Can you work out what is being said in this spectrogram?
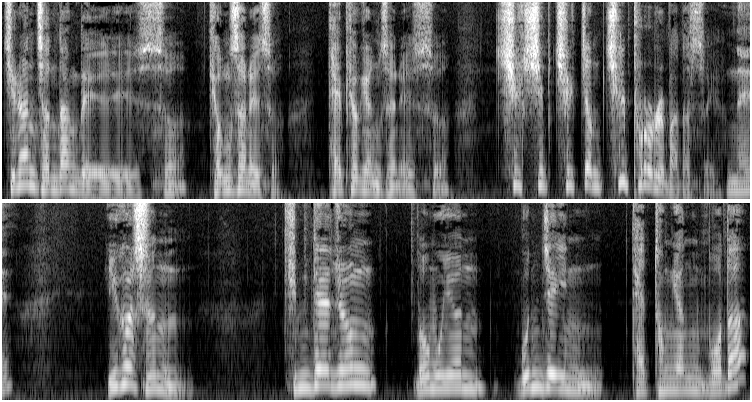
지난 전당대회에서 경선에서 대표 경선에서 77.7%를 받았어요. 네. 이것은 김대중, 노무현, 문재인 대통령보다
